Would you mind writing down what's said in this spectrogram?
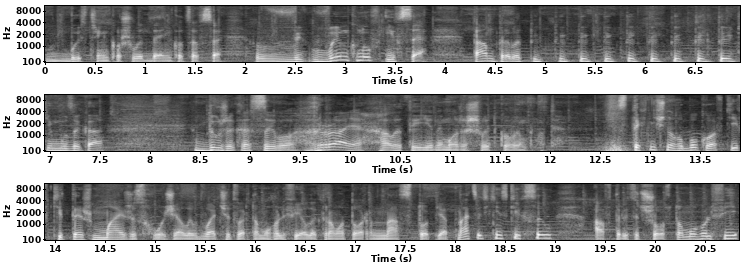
Бистренько, швиденько це все вимкнув і все. Там треба тик-тик-тик-тик-тик-тик-тик-тик, і музика дуже красиво грає, але ти її не можеш швидко вимкнути. З технічного боку автівки теж майже схожі, але в 24-му гольфі електромотор на 115 кінських сил, а в 36-му гольфі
